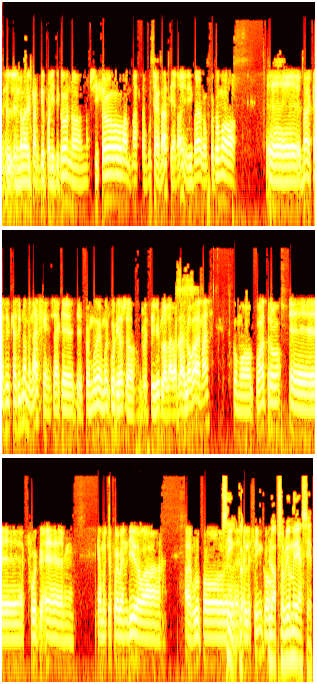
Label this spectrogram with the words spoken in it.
el, el nombre del partido político no, nos hizo hasta mucha gracia, ¿no? Y bueno, fue como eh, va, casi casi un homenaje, o sea que, que fue muy muy curioso recibirlo, la verdad. Luego además, como cuatro eh, fue eh, digamos que fue vendido a, al grupo Sí, de lo- Telecinco. Lo absorbió Mediaset.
